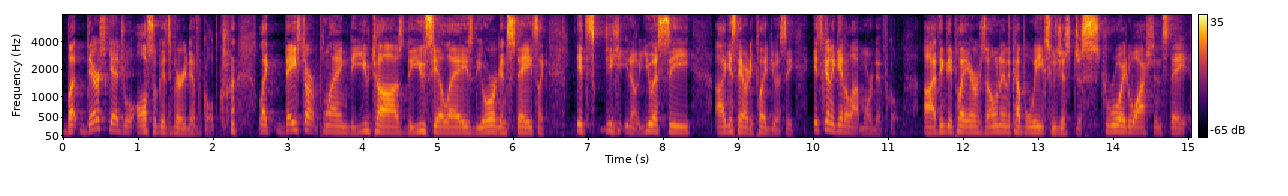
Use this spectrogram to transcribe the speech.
But their schedule also gets very difficult. like they start playing the Utahs, the UCLA's, the Oregon States. Like it's you know USC. I guess they already played USC. It's going to get a lot more difficult. Uh, I think they play Arizona in a couple weeks, who just destroyed Washington State.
